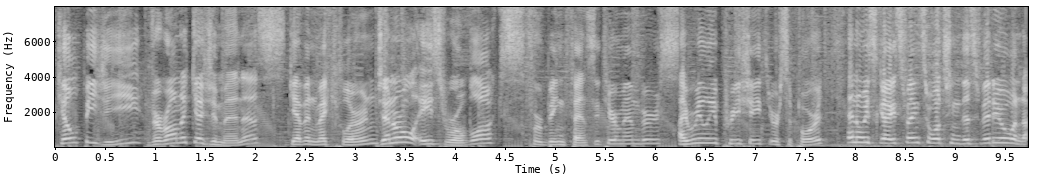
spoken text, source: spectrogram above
KelPG, Veronica Jimenez, Gavin McLearn, General Ace Roblox for being fancy tier members. I really appreciate your support. Anyways guys, thanks for watching this video and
